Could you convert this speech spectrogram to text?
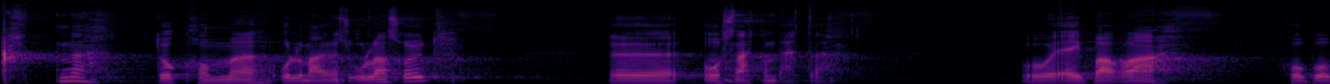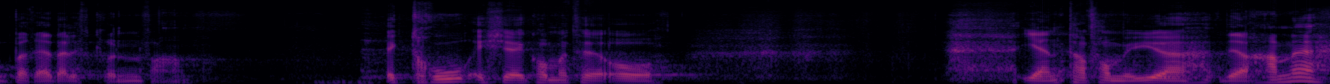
18. Da kommer Ole Magnus Olavsrud eh, og snakker om dette. Og jeg bare håper å berede litt grunnen for ham. Jeg tror ikke jeg kommer til å gjenta for mye der han er.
